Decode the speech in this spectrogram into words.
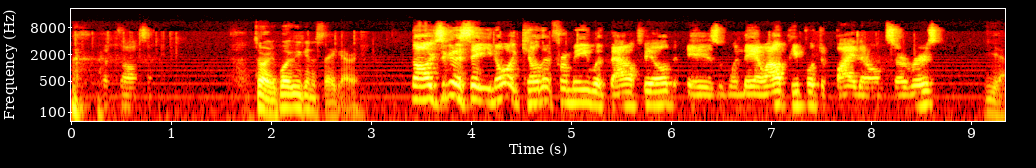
that's awesome. Sorry, what were you going to say, Gary? No, I was just gonna say, you know what killed it for me with Battlefield is when they allowed people to buy their own servers. Yeah,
